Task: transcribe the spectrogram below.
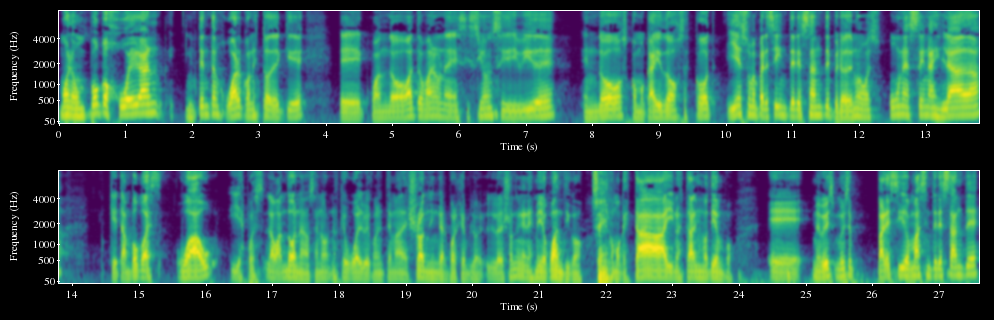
Bueno, un poco juegan, intentan jugar con esto de que eh, cuando va a tomar una decisión se divide en dos, como que hay dos Scott, y eso me parecía interesante, pero de nuevo es una escena aislada que tampoco es wow, y después la abandona, o sea, no, no es que vuelve con el tema de Schrödinger, por ejemplo, lo de Schrödinger es medio cuántico, Sí. es como que está y no está al mismo tiempo. Eh, me, hubiese, me hubiese parecido más interesante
